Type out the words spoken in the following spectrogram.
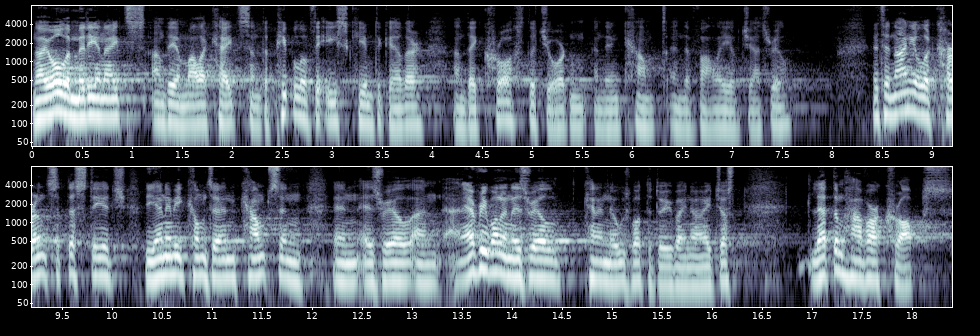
Now all the Midianites and the Amalekites and the people of the east came together, and they crossed the Jordan and encamped in the valley of Jezreel. It's an annual occurrence at this stage. The enemy comes in, camps in, in Israel, and, and everyone in Israel kind of knows what to do by now. Just let them have our crops.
